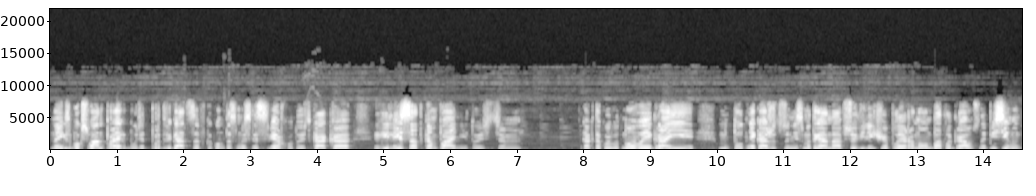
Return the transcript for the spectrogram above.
На Xbox One проект будет продвигаться в каком-то смысле сверху. То есть как э, релиз от компании. То есть... Эм, как такой вот новая игра. И тут, мне кажется, несмотря на все величие PlayerUnknown Battlegrounds на PC, ну,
